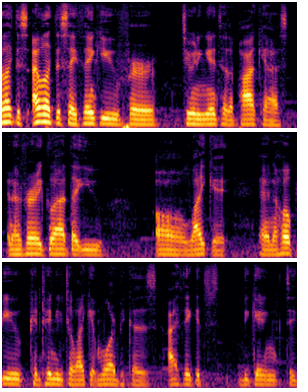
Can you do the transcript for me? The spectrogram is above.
like this. I would like to say thank you for tuning into the podcast, and I'm very glad that you all like it, and I hope you continue to like it more because I think it's beginning to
